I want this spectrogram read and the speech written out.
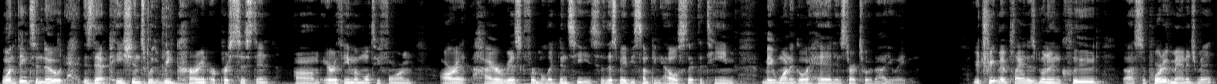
One thing to note is that patients with recurrent or persistent um, erythema multiforme are at higher risk for malignancies. So this may be something else that the team may want to go ahead and start to evaluate. Your treatment plan is going to include uh, supportive management,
